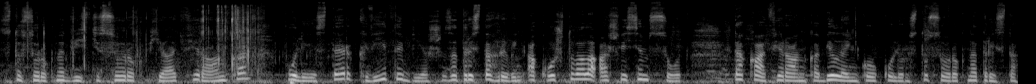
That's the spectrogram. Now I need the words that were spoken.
140 на 245 фіранка, поліестер, квіти, біж за 300 гривень, а коштувала аж 800. Така фіранка біленького кольору 140 на 300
